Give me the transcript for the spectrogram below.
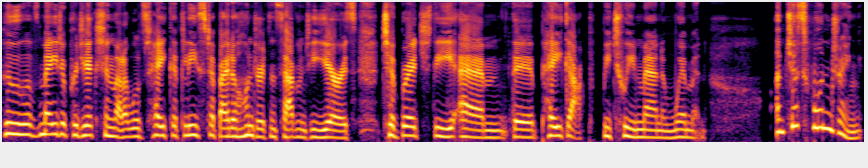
who have made a prediction that it will take at least about 170 years to bridge the, um, the pay gap between men and women. I'm just wondering,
